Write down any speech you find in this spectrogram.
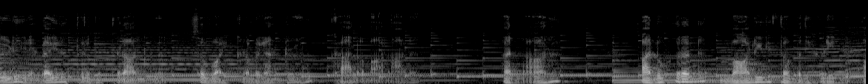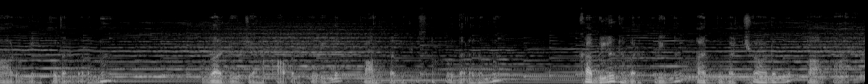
ஏழு இரண்டாயிரத்தி இருபத்தி நான்கு செவ்வாய்க்கிழமை அன்று காலமானார். அன்னார் அனுகரன் மாலினி தம்பதிகளின் ஆரோக்கிய புதல்வரும் ரஜுஜா அவர்களின் பாசமிகு சகோதரரும் கபிலன் அவர்களின் அன்பு மச்சானும் ஆவார்.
